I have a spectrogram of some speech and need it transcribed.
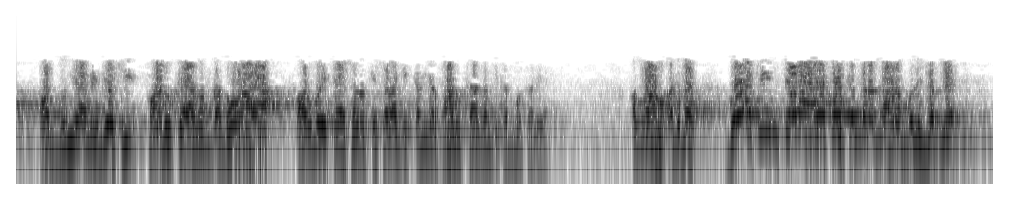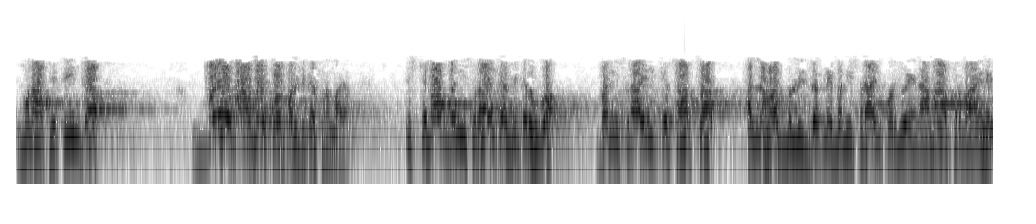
اور دنیا میں دیکھی فاروق اعظم کا دور آیا اور وہ ایک ایسے کس طرح کی کنگر فاروق اعظم کے قدموں چلے اللہ اکبر۔ دو تین تیرہ آیتوں کے اندر اللہ رب العزت نے منافقین کا بڑے واضح طور پر ذکر فرمایا۔ اس کے بعد بنی اسرائیل کا ذکر ہوا۔ بنی اسرائیل کے ساتھ ساتھ اللہ رب العزت نے بنی اسرائیل پر جو انعامات فرمائے ہیں،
